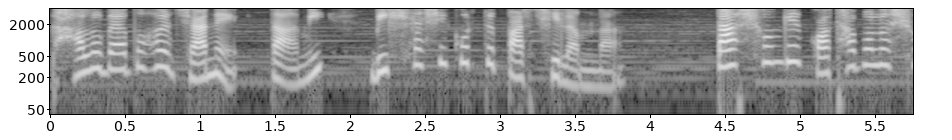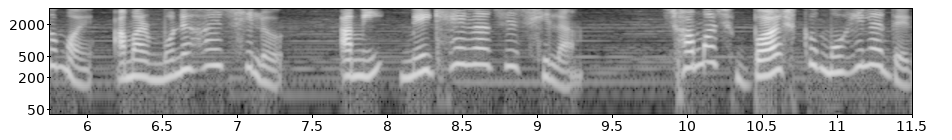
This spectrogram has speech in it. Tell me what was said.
ভালো ব্যবহার জানে তা আমি বিশ্বাসই করতে পারছিলাম না। তার সঙ্গে কথা বলার সময় আমার মনে হয়েছিল, আমি মেঘের ছিলাম। সমাজ বয়স্ক মহিলাদের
